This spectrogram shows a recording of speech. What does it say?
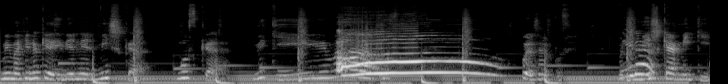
me imagino que ahí viene el Mishka. Muska. Miki. ¡Oh! Por eso lo puse. Mira. Mishka Miki.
